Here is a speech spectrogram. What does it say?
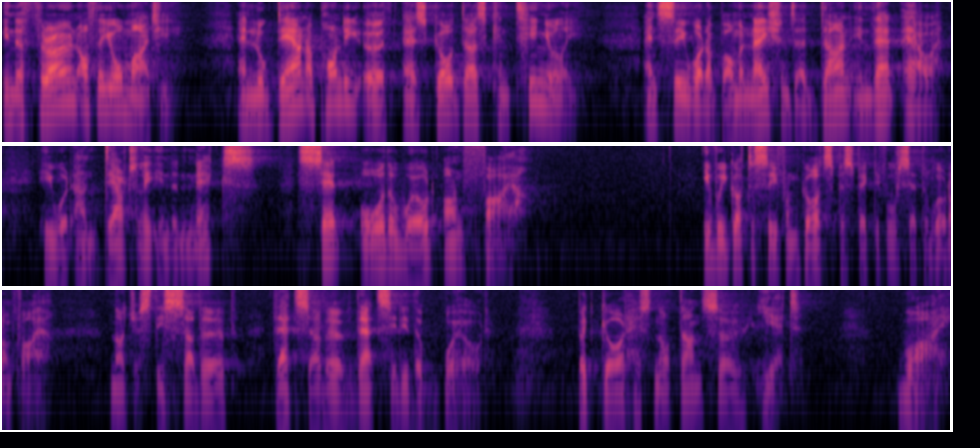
in the throne of the Almighty and look down upon the earth as God does continually and see what abominations are done in that hour, he would undoubtedly in the next set all the world on fire if we got to see from God's perspective, we'll set the world on fire. Not just this suburb, that suburb, that city, the world. But God has not done so yet. Why?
